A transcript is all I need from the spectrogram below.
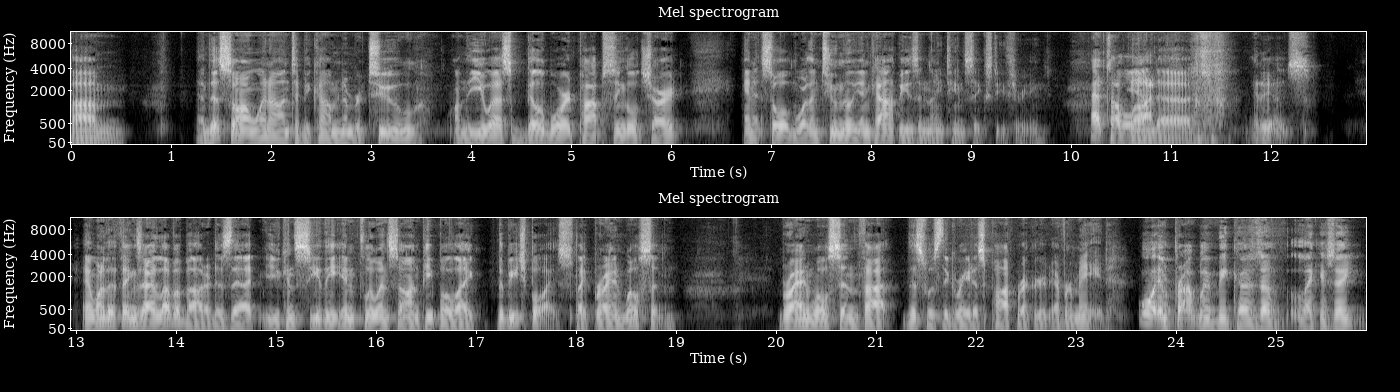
um, and this song went on to become number two on the U.S. Billboard Pop Single Chart, and it sold more than two million copies in 1963. That's a lot. And, uh, it is. And one of the things I love about it is that you can see the influence on people like the Beach Boys, like Brian Wilson. Brian Wilson thought this was the greatest pop record ever made. Well, and probably because of, like you said,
